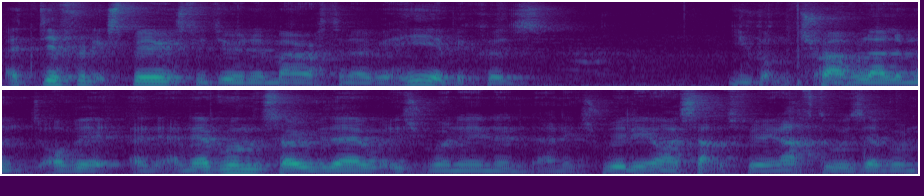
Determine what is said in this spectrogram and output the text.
a different experience to doing a marathon over here because you've got the travel element of it, and, and everyone that's over there is running, and, and it's really nice atmosphere. And afterwards, everyone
